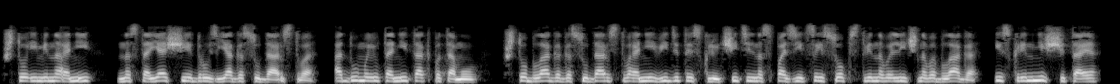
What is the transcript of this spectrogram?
что именно они – настоящие друзья государства. А думают они так потому, что благо государства они видят исключительно с позиции собственного личного блага, искренне считая,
